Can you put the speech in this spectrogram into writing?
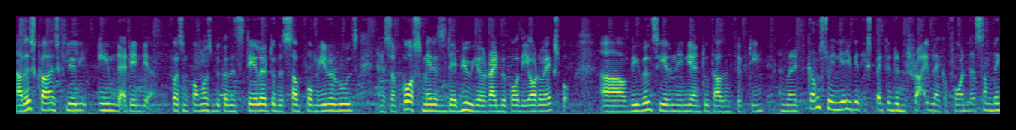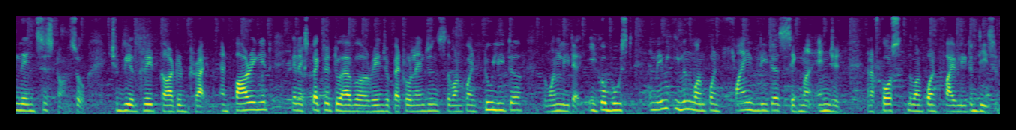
Now this car is clearly aimed at India, first and foremost because it's tailored to the sub 4 meter rules and it's of course made its debut here right before the Auto Expo. Uh, we will see it in India in 2015 and when it comes to India you can expect it to drive like a Ford, that's something they insist on. So it should be a great car to drive and powering it you can expect it to have a range of petrol engines, the 1.2 litre, the 1 litre EcoBoost and maybe even the 1.5 litre Sigma engine and of course the 1.5 litre diesel.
